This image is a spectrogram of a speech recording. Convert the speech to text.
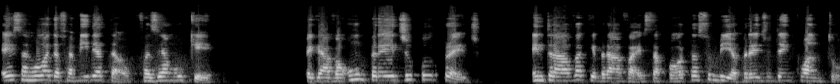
Essa rua da família tal, faziam o quê? Pegavam um prédio por prédio entrava, quebrava essa porta, subia. O prédio tem quanto?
